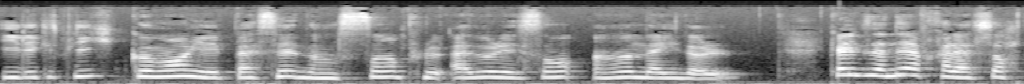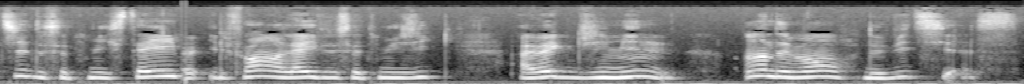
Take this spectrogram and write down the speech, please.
il explique comment il est passé d'un simple adolescent à un idol. Quelques années après la sortie de cette mixtape, il fera un live de cette musique avec Jimin, un des membres de BTS.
